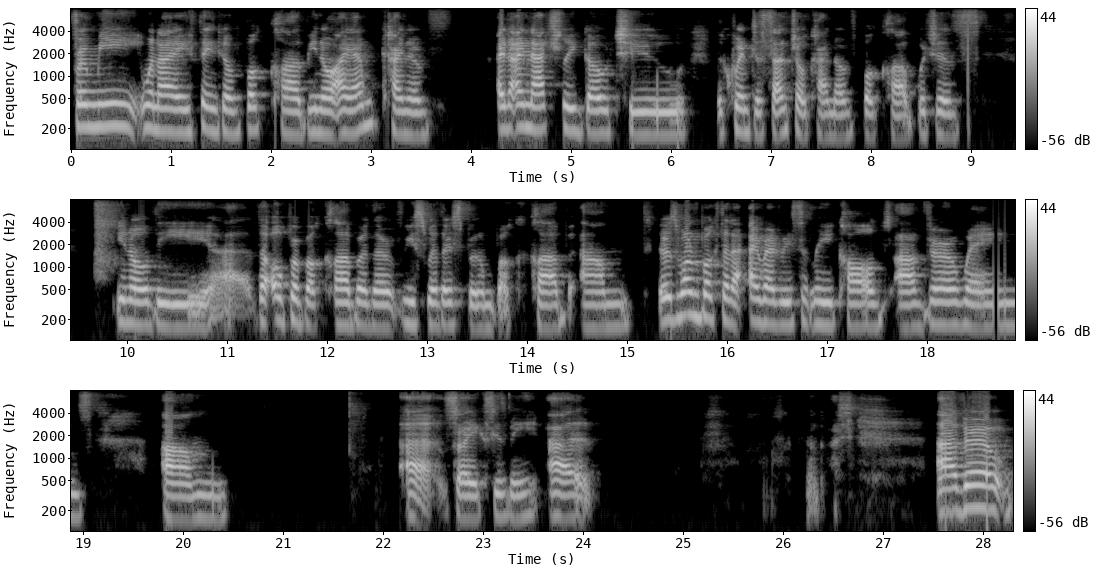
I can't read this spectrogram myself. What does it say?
For me, when I think of book club, you know, I am kind of I, I naturally go to the quintessential kind of book club, which is you know the uh, the Oprah Book Club or the Reese Witherspoon Book Club. Um, there was one book that I read recently called uh, Vera Wang's. Um, uh, sorry, excuse me. Uh, oh gosh. Uh, Vera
